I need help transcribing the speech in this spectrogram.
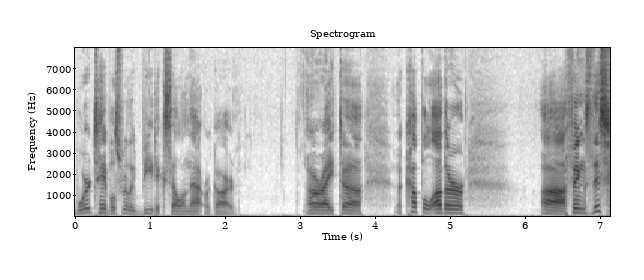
Word tables really beat Excel in that regard. All right, uh, a couple other uh, things. This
